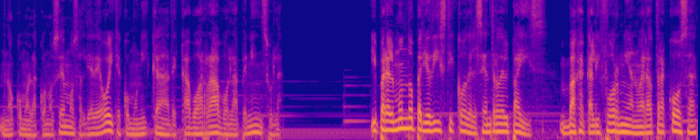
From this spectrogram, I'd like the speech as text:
no como la conocemos al día de hoy, que comunica de cabo a rabo la península. Y para el mundo periodístico del centro del país, Baja California no era otra cosa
